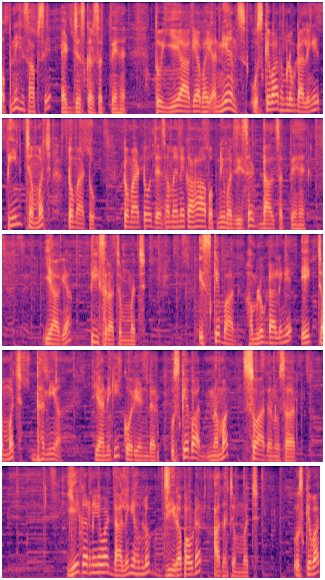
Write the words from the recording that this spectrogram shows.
अपने हिसाब से एडजस्ट कर सकते हैं। तो ये आ गया भाई अनियंस उसके बाद हम लोग डालेंगे तीन चम्मच टोमेटो टोमेटो जैसा मैंने कहा, आप अपनी मर्ज़ी से डाल सकते हैं। ये आ गया तीसरा चम्मच। इसके बाद हम लोग डालेंगे एक चम्मच धनिया। यानी कि कोरिएंडर, उसके बाद नमक, स्वाद अनुसार। ये करने के बाद डालेंगे हम लोग जीरा पाउडर, आधा चम्मच। उसके बाद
